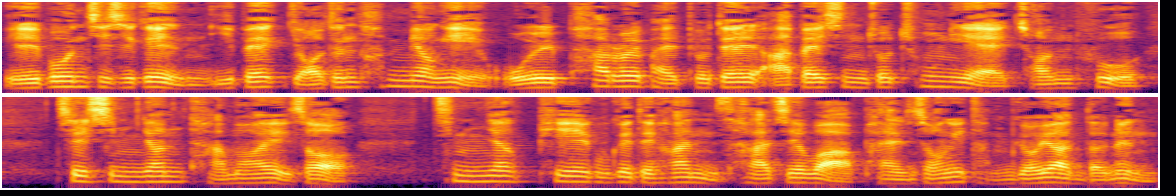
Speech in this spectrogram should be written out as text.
일본 지식인 281명이 올 8월 발표될 아베 신조 총리의 전후 70년 담화에서 침략 피해국에 대한 사죄와 반성이 담겨야 한다는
